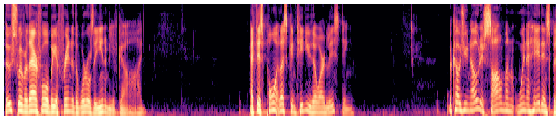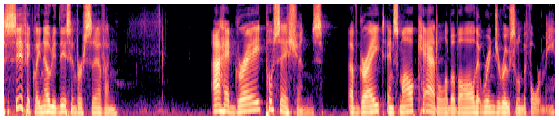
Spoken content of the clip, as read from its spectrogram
Whosoever therefore will be a friend of the world is the enemy of God. At this point, let's continue, though, our listing. Because you notice Solomon went ahead and specifically noted this in verse 7 I had great possessions of great and small cattle above all that were in Jerusalem before me.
